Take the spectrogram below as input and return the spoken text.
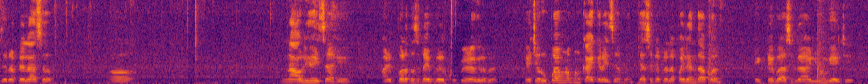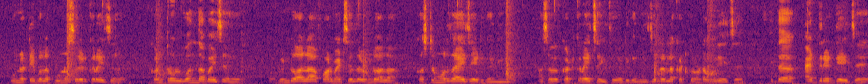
जर आपल्याला असं नाव लिहायचं आहे आणि परत असं टाईप करायला खूप वेळ लागेल आपल्याला. याच्यावर उपाय म्हणून आपण काय करायचं आपण? त्यासाठी आपल्याला पहिल्यांदा आपण एक टेबल असेल लिहून घ्यायचे. पूर्ण टेबलला पूर्ण सिलेक्ट करायचं. आहे कंट्रोल वन दाबायचं आहे. विंडो आला फॉर्मॅट सेलचा विंडो आला. कस्टमर जायचं या ठिकाणी. हा सगळं कट करायचं आहे इथं या ठिकाणी. जनरलला कट करून टाकून द्यायचं. आहे इथं ॲट द रेट द्यायचं आहे.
